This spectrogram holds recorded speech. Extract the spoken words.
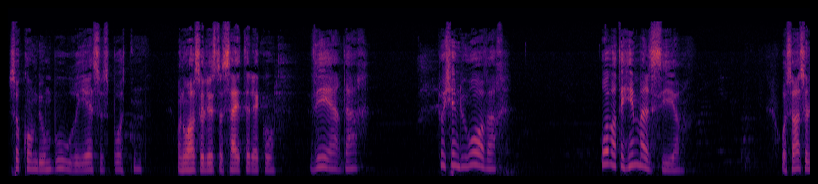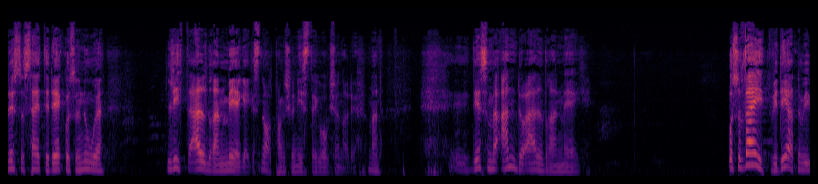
Så kom du om bord i Jesusbåten. Og nå har jeg så lyst til å si til dere vær der. Da kommer du over. Over til himmelssida. Og så har jeg så lyst til å si til dere som nå er litt eldre enn meg Jeg er snart pensjonist, jeg òg, skjønner du. Men det som er enda eldre enn meg Og så vet vi det at når vi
